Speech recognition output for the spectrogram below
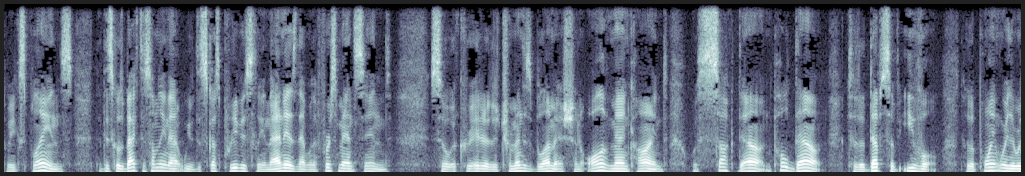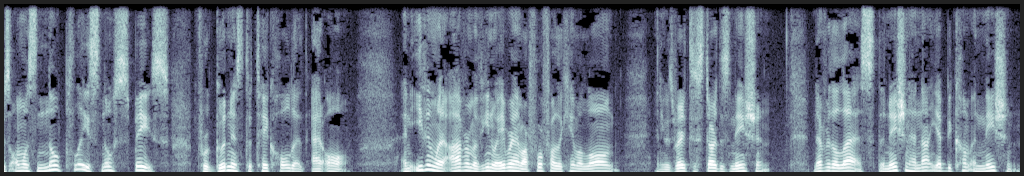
So he explains that this goes back to something that we've discussed previously, and that is that when the first man sinned, so it created a tremendous blemish, and all of mankind was sucked down, pulled down to the depths of evil, to the point where there was almost no place, no space for goodness to take hold at, at all. And even when Avram Avinu, Abraham, our forefather, came along, and he was ready to start this nation, Nevertheless, the nation had not yet become a nation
